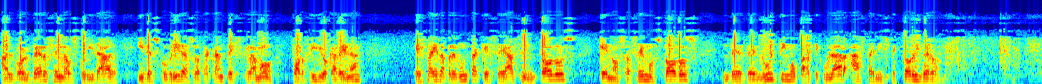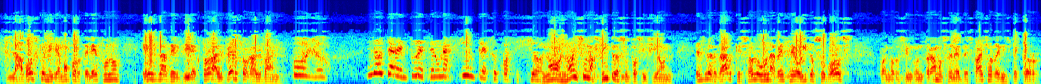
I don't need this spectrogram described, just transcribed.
al volverse en la oscuridad y descubrir a su atacante, exclamó Porfirio Cadena? Esta es la pregunta que se hacen todos, que nos hacemos todos, desde el último particular hasta el inspector Riverón. La voz que me llamó por teléfono es la del director Alberto Galván. Polo, no te aventures en una simple suposición. No, no es una simple suposición. Es verdad que solo una vez he oído su voz cuando nos encontramos en el despacho del inspector.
